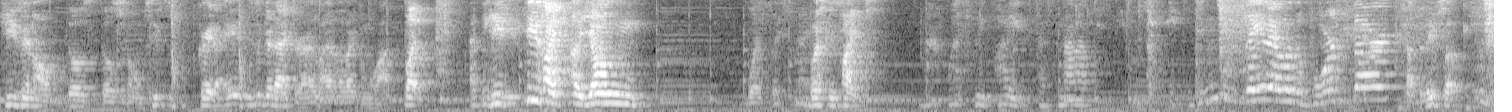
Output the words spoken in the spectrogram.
He's in all those those films. He's great. He's a good actor. I, I like him a lot. But I think he's he- he's like a young Wesley Snipes. Wesley Pipes. Not Wesley Pipes. That's not. Didn't you say that was a porn star? I believe so. not the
